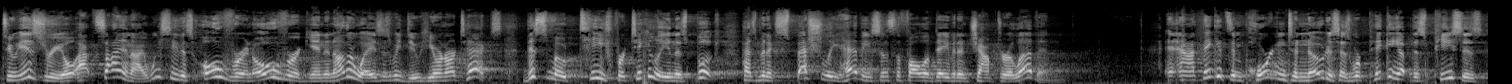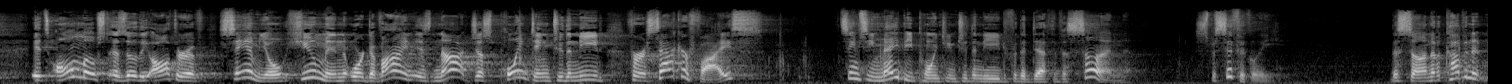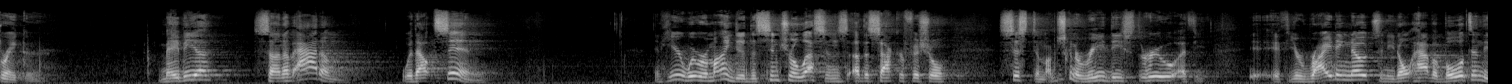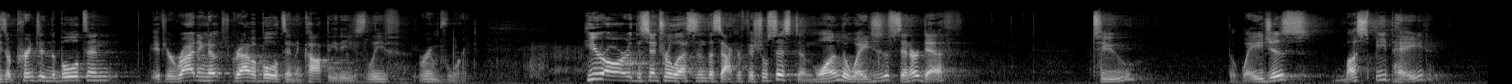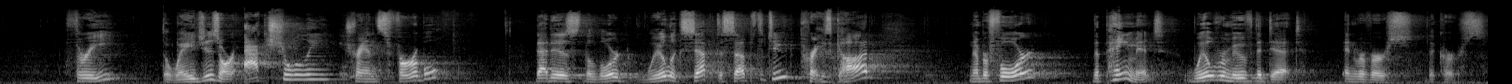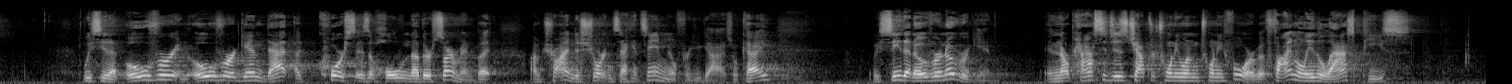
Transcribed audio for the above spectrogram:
to Israel at Sinai. We see this over and over again in other ways as we do here in our text. This motif, particularly in this book, has been especially heavy since the fall of David in chapter 11. And I think it's important to notice as we're picking up these pieces, it's almost as though the author of Samuel, human or divine, is not just pointing to the need for a sacrifice. It seems he may be pointing to the need for the death of a son, specifically the son of a covenant breaker, maybe a son of Adam without sin. And here we're reminded of the central lessons of the sacrificial system. I'm just going to read these through. If, you, if you're writing notes and you don't have a bulletin, these are printed in the bulletin. If you're writing notes, grab a bulletin and copy these. Leave room for it. Here are the central lessons of the sacrificial system one, the wages of sin are death. Two, the wages must be paid. Three, the wages are actually transferable. That is, the Lord will accept a substitute. Praise God. Number four, the payment will remove the debt and reverse the curse. We see that over and over again. That, of course, is a whole nother sermon, but I'm trying to shorten 2 Samuel for you guys, okay? We see that over and over again in our passages, chapter 21 and 24. But finally, the last piece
